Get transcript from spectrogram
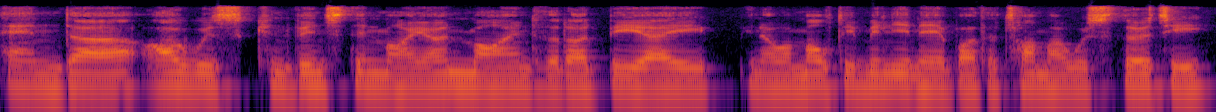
and uh, I was convinced in my own mind that I'd be a you know a multimillionaire by the time I was 30.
